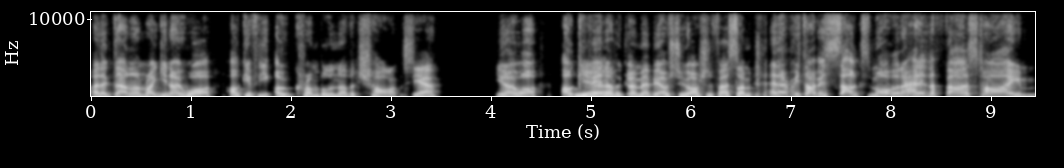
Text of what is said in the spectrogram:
I look down and I'm like, you know what? I'll give the oat crumble another chance, yeah? You know what? I'll give it another go. Maybe I was too harsh the first time. And every time it sucks more than I had it the first time.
